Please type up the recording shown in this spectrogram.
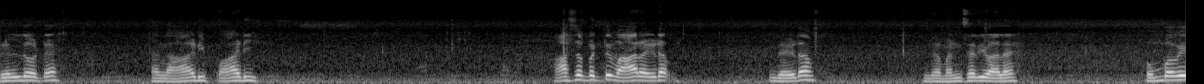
நெல்தோட்டை அங்கே ஆடி பாடி ஆசைப்பட்டு வார இடம். இந்த இடம் இந்த மண் சரிவால் ரொம்பவே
